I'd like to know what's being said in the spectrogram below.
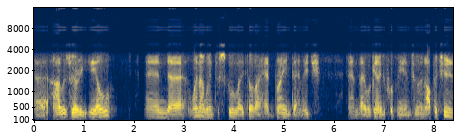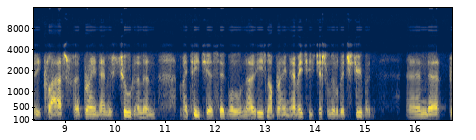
Uh, I was very ill, and uh, when I went to school, they thought I had brain damage, and they were going to put me into an opportunity class for brain damaged children. And my teacher said, "Well, no, he's not brain damaged. He's just a little bit stupid." And uh,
